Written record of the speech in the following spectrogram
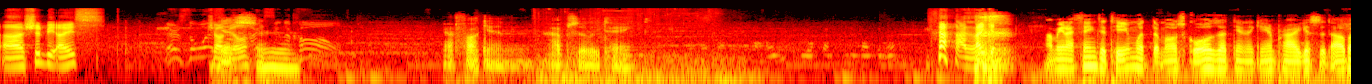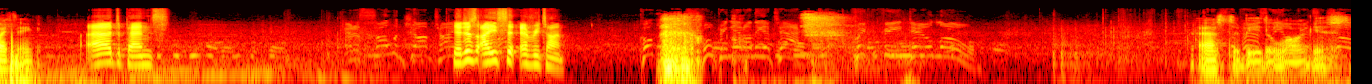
Uh, should be ice. Job, whistle. Yellow. Yes, sir. Got fucking absolutely tanked. I like it. I mean, I think the team with the most goals at the end of the game probably gets the dub, I think. Uh, depends. And a solid job tying Yeah, just ice it every time. Kovalchuk swooping in on the attack. Quick feed down low. Has to be the longest.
